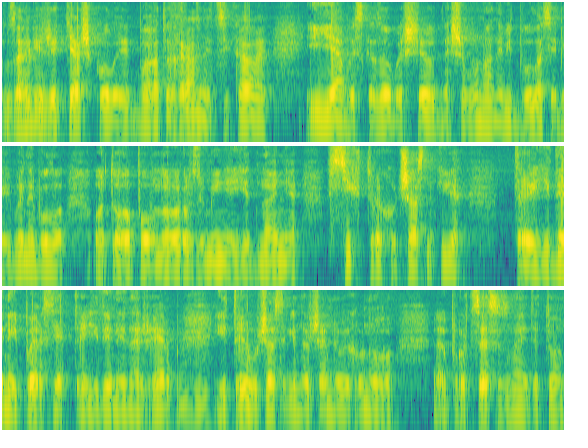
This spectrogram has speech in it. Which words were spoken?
взагалі життя школи багатогранне, цікаве. І я би сказав би ще одне, що воно не відбулося якби не було отого повного розуміння, єднання всіх трьох учасників, як триєдиний перс, як триєдиний наш герб, і три учасники навчально-виховного е, процесу, знаєте, то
